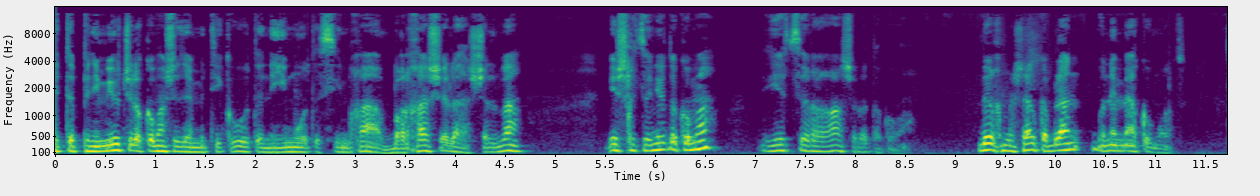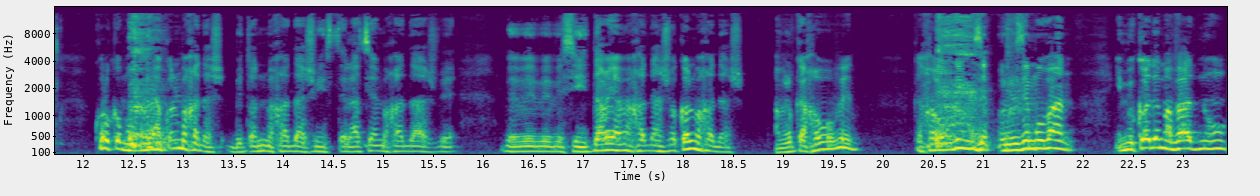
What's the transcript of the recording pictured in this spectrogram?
את הפנימיות של הקומה שזה המתיקות, הנעימות, השמחה, הברכה שלה, השלווה. יש חיצוניות הקומה, זה יצר הרע של אותה קומה. דרך משל קבלן בונה 100 קומות. כל קומה בונה הכל מחדש, בטון מחדש, ואינסטלציה מחדש, וסניטריה מחדש, והכל מחדש. אבל ככה הוא עובד. ככה עובדים, וזה מובן. אם מקודם עבדנו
